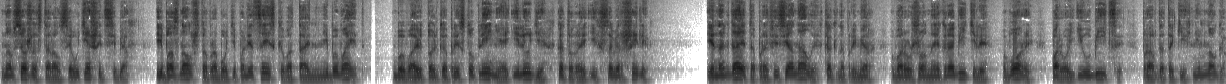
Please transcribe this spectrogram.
но все же старался утешить себя, ибо знал, что в работе полицейского тайны не бывает. Бывают только преступления и люди, которые их совершили. Иногда это профессионалы, как, например, вооруженные грабители, воры, порой и убийцы, правда, таких немного.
